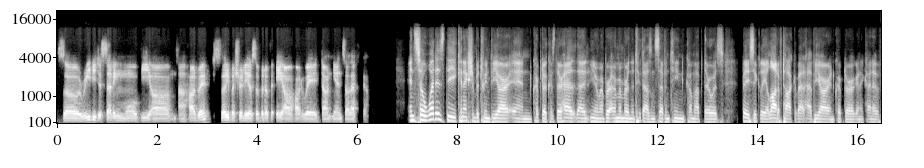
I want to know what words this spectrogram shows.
So really just selling more VR uh, hardware, slowly but surely also a bit of AR hardware down here in South Africa. And so, what is the connection between VR and crypto? Because there has, uh, you know, remember I remember in the 2017 come up, there was basically a lot of talk about how VR and crypto are going to kind of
